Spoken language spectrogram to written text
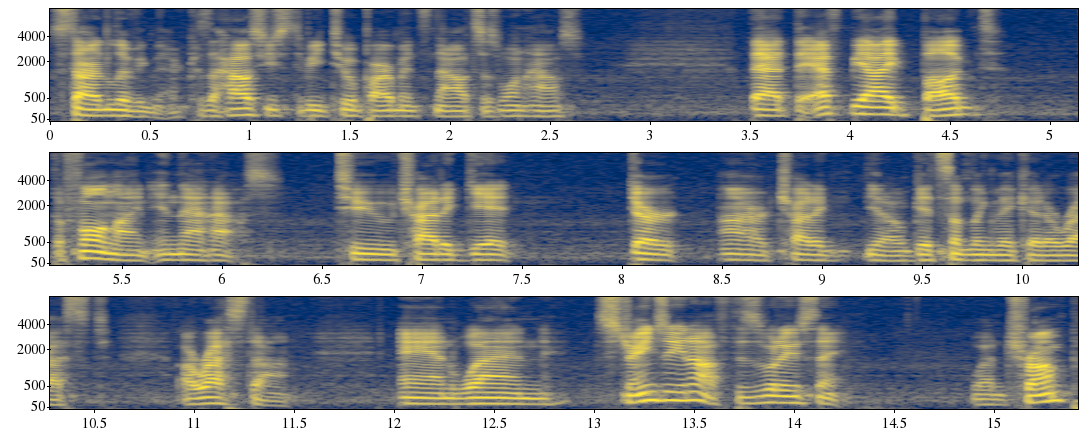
started living there because the house used to be two apartments. Now it's just one house. That the FBI bugged the phone line in that house to try to get dirt or try to you know get something they could arrest arrest on. And when strangely enough, this is what he was saying. When Trump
